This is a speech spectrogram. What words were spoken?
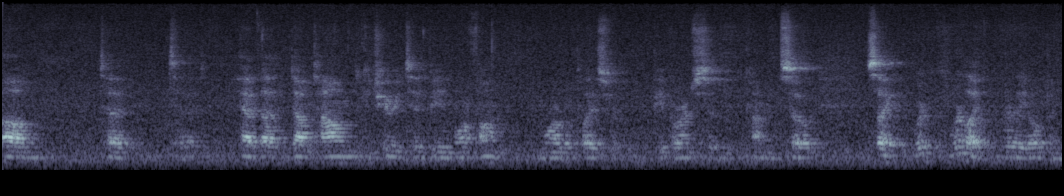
um, to, to have the downtown contribute to being more fun, more of a place where people are interested in coming. So it's like, we're, we're like really open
